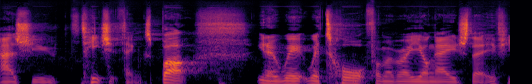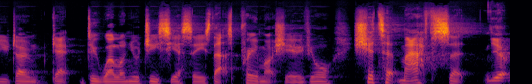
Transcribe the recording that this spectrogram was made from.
as you teach it things but you know we're, we're taught from a very young age that if you don't get do well on your gcse's that's pretty much you if you're shit at maths at yep.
